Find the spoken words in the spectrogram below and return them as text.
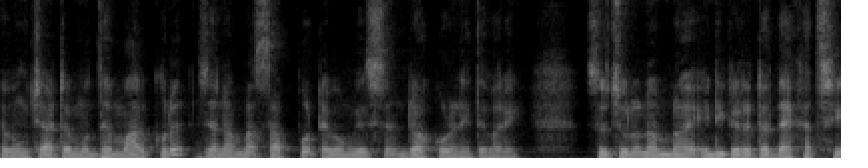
এবং চার্টের মধ্যে মার্ক করে যেন আমরা সাপোর্ট এবং রেজিস্ট্যান্স ড্র করে নিতে পারি সো চলুন আমরা ইন্ডিকেটারটা দেখাচ্ছি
